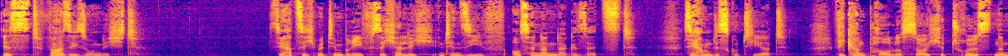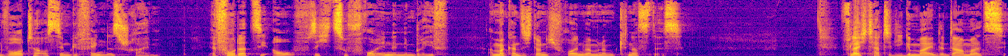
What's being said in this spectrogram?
ist, war sie so nicht. Sie hat sich mit dem Brief sicherlich intensiv auseinandergesetzt. Sie haben diskutiert. Wie kann Paulus solche tröstenden Worte aus dem Gefängnis schreiben? Er fordert sie auf, sich zu freuen in dem Brief. Aber man kann sich doch nicht freuen, wenn man im Knast ist. Vielleicht hatte die Gemeinde damals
